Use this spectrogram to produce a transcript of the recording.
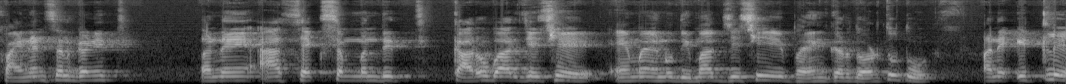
ફાઇનાન્શિયલ ગણિત અને આ સેક્સ સંબંધિત કારોબાર જે છે, એમાં એનું દિમાગ જે છે એ ભયંકર દોડતું હતું અને એટલે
